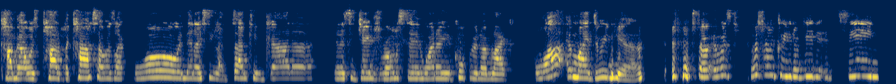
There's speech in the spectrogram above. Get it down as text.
Carmel was part of the cast, I was like, whoa. And then I see like Duncan Garner, then I see James Rolleston, Wairangi Koopu? And I'm like, what am I doing here? so it was it was really cool, you know, being seeing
